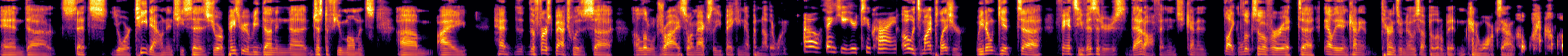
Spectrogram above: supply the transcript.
and uh, sets your tea down, and she says, "Your pastry will be done in uh, just a few moments. Um, I had the, the first batch was uh, a little dry, so I'm actually baking up another one. Oh, thank you. You're too kind. Oh, it's my pleasure. We don't get uh, fancy visitors that often." And she kind of like looks over at uh, Ellie and kind of turns her nose up a little bit and kind of walks out. wow.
